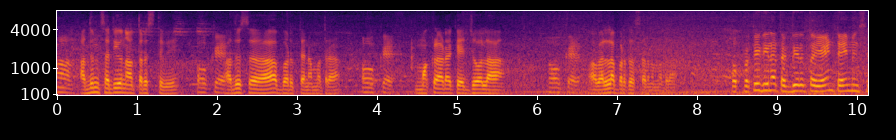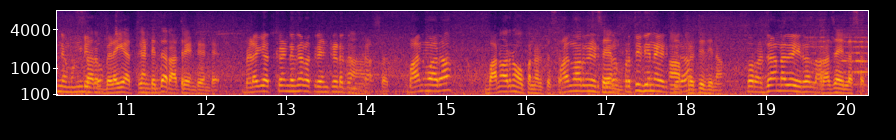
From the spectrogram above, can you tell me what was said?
ಹಾಂ. ಅದನ್ನ ಸತಿಯು ನಾವು ತರಿಸ್ತೀವಿ. ಓಕೆ ಅದು ಸಹ ಬರುತ್ತೆ ನಮ್ಮ ಹತ್ರ. ಓಕೆ ಮಕ್ಕಳಾಡೋಕ್ಕೆ ಜೋಲ ಓಕೆ ಅವೆಲ್ಲ ಬರ್ತದೆ ಸರ್ ನಮ್ಮ ಹತ್ರ. ಸೊ ಪ್ರತಿದಿನ ತೆಗ್ದಿರುತ್ತೆ ಏನು ಟೈಮಿಂಗ್ಸ್ ನಿಮ್ಮ ಅಂಗಡಿ ಸರ್ ಬೆಳಗ್ಗೆ ಹತ್ತು ಗಂಟೆಯಿಂದ ರಾತ್ರಿ ಎಂಟು ಗಂಟೆ. ಬೆಳಗ್ಗೆ ಹತ್ತು ಗಂಟೆಯಿಂದ ರಾತ್ರಿ ಎಂಟು ಗಂಟೆ ತನಕ? ಸರ್. ಭಾನುವಾರ? ಭಾನುವಾರನೂ ಓಪನ್ ಇರುತ್ತೆ ಸರ್. ಭಾನುವಾರ ಇರ್ತೀರಾ? ಪ್ರತಿದಿನ ಹಾಂ ಇರ್ತೀರಾ? ಪ್ರತಿದಿನ. ಸೊ ರಜಾ ಅನ್ನೋದೇ ಇರಲ್ಲ? ರಜಾ ಇಲ್ಲ ಸರ್.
